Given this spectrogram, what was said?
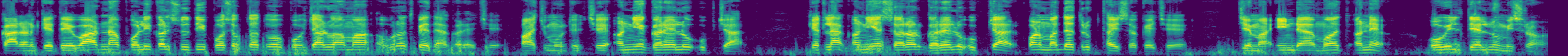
કારણ કે તે વાળના ફોલિકલ સુધી પોષક તત્વો પહોંચાડવામાં અવરોધ પેદા કરે છે. પાંચમું છે અન્ય ઘરેલું ઉપચાર. કેટલાક અન્ય સરળ ઘરેલું ઉપચાર પણ મદદરૂપ થઈ શકે છે, જેમાં ઈંડા, મધ અને ઓવિલ તેલનું મિશ્રણ.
